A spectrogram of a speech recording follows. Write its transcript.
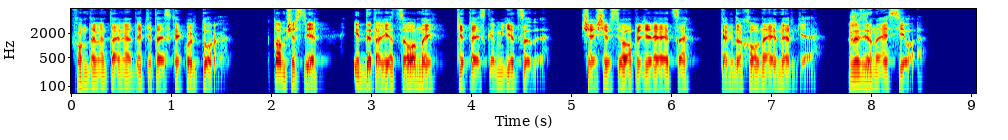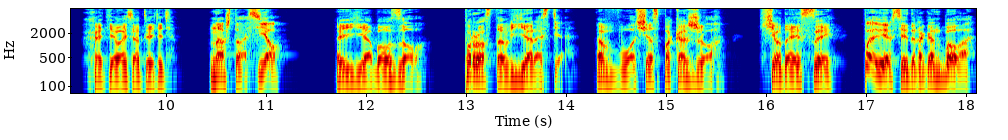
Фундаментальная для китайской культуры. В том числе и для традиционной китайской медицины. Чаще всего определяется как духовная энергия, жизненная сила. Хотелось ответить. На что, съел? Я был зол. Просто в ярости. Вот сейчас покажу. Хёда Эссей по версии Драгонбола.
